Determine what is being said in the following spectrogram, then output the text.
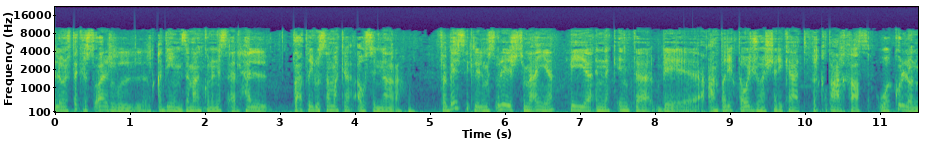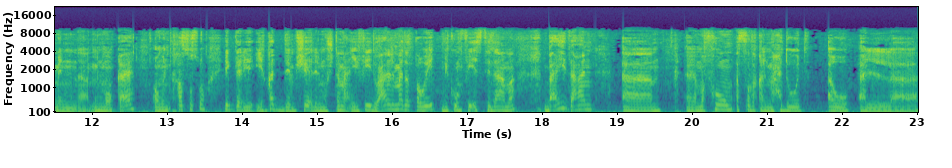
لو نفتكر السؤال القديم زمان كنا نسأل هل تعطي له سمكة أو سنارة؟ فبيسك المسؤولية الاجتماعية هي إنك أنت عن طريق توجه الشركات في القطاع الخاص وكل من من موقعه أو من تخصصه يقدر يقدم شيء للمجتمع يفيده على المدى الطويل بيكون في استدامة بعيد عن مفهوم الصدقه المحدود أو ال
